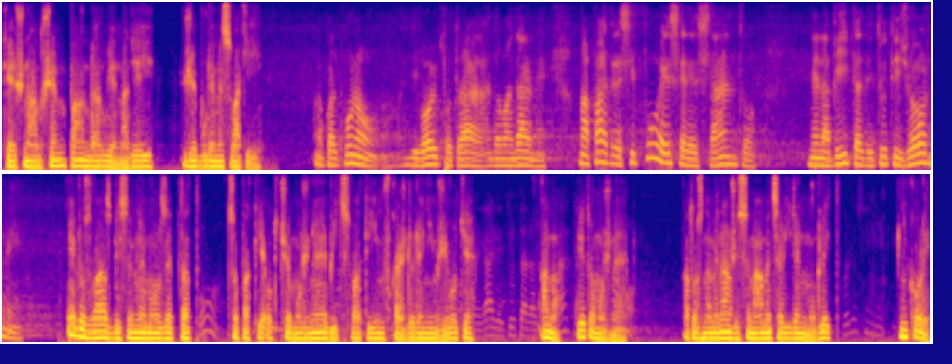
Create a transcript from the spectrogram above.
Kéž nám všem pán daruje naději, že budeme svatí. Ma qualcuno di voi potrà domandarmi, ma padre si può essere santo nella vita di tutti i giorni? Někdo z vás by se mne mohl zeptat, co pak je otče možné být svatým v každodenním životě? Ano, je to možné. A to znamená, že se máme celý den modlit? Nikoli.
